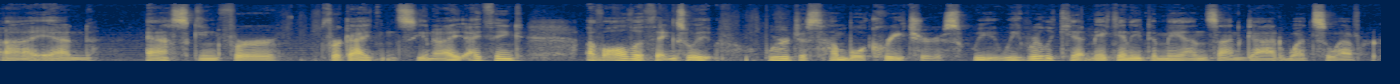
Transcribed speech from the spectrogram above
uh, and asking for, for guidance. You know, I, I think of all the things, we, we're just humble creatures. We, we really can't make any demands on God whatsoever.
